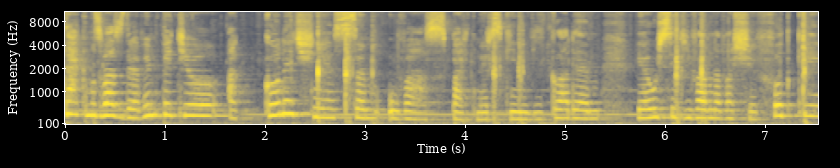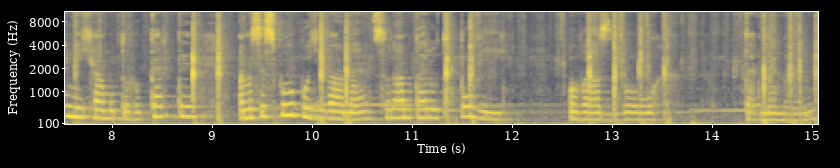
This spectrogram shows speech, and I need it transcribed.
Tak moc vás zdravím, Peťo, a konečně jsem u vás s partnerským výkladem. Já už se dívám na vaše fotky, míchám u toho karty a my se spolu podíváme, co nám Tarot poví o vás dvou. Tak moment.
